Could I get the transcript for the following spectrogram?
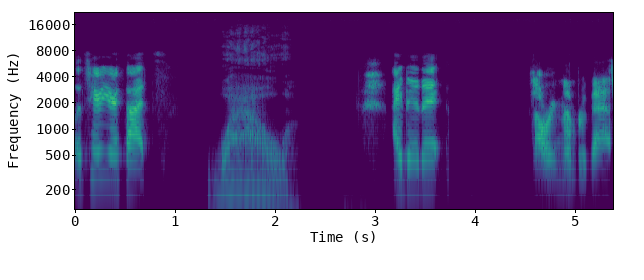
let's hear your thoughts. Wow. I did it. I'll remember that.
